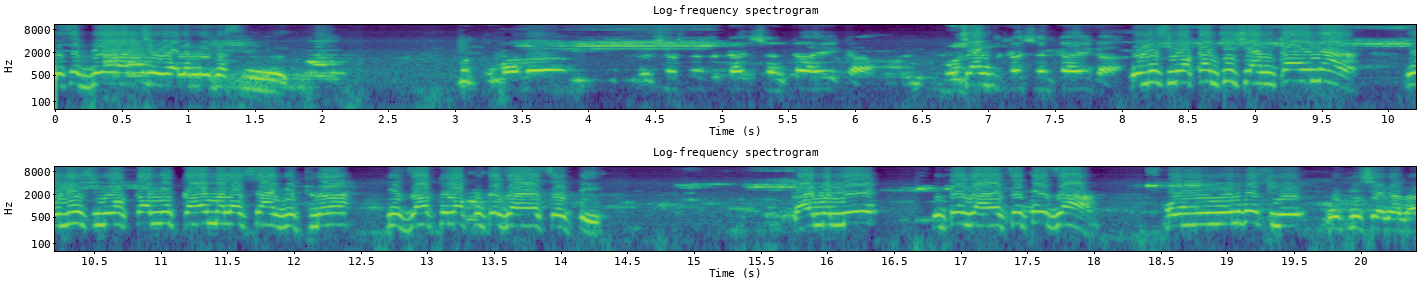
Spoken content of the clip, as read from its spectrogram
तसं बेवारशी व्हायला मी बसलेली. मग तुम्हाला प्रशासनाचं काय शंका आहे का? काय शंका आहे का? पोलीस लोकांची शंका आहे ना. पोलीस लोकांनी काय मला सांगितलं? की जा तुला कुठे जायचं ते. काय म्हणले? कुठे जायचं ते जा. मग मी येऊन बसले उपोषणाला.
